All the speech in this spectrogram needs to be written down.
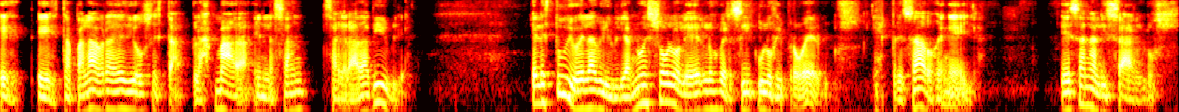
Esta palabra de Dios está plasmada en la Sagrada Biblia. El estudio de la Biblia no es solo leer los versículos y proverbios expresados en ella, es analizarlos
